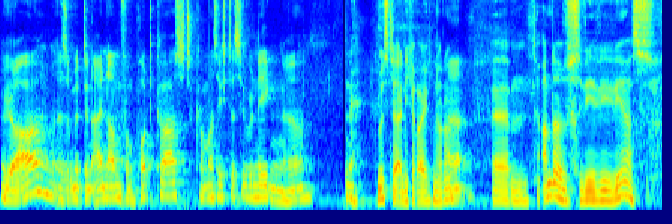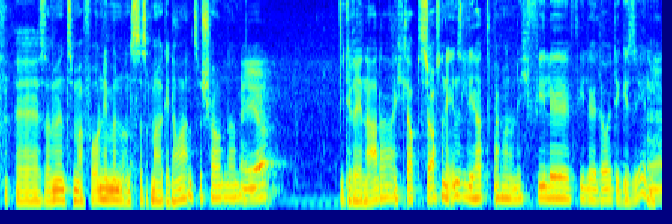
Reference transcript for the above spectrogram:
Ja, also mit den Einnahmen vom Podcast kann man sich das überlegen. Ja. Müsste eigentlich reichen, oder? Ja. Ähm, anders, wie, wie wär's? Äh, sollen wir uns mal vornehmen, uns das mal genauer anzuschauen dann? ja. Grenada, ich glaube, das ist auch so eine Insel, die hat einfach noch nicht viele, viele Leute gesehen. ja.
